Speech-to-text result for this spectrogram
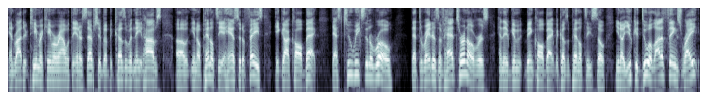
And Roderick Teamer came around with the interception, but because of a Nate Hobbs, uh, you know, penalty, a hands to the face, it got called back. That's two weeks in a row that the Raiders have had turnovers and they've been called back because of penalties. So, you know, you could do a lot of things right.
